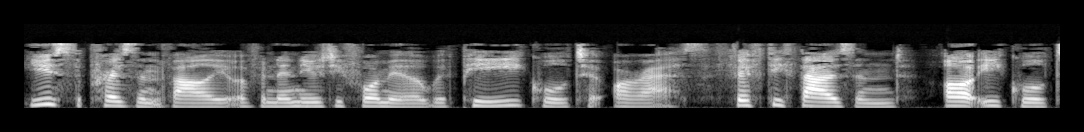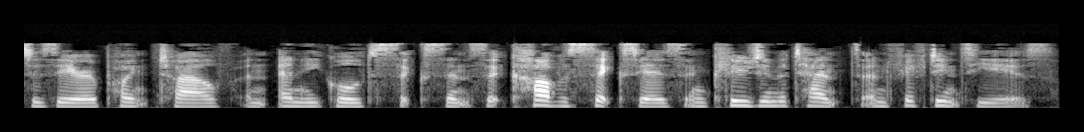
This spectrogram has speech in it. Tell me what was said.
Use the present value of an annuity formula with P equal to Rs 50,000, R equal to 0.12 and N equal to 6 since it covers 6 years including the 10th and 15th years.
